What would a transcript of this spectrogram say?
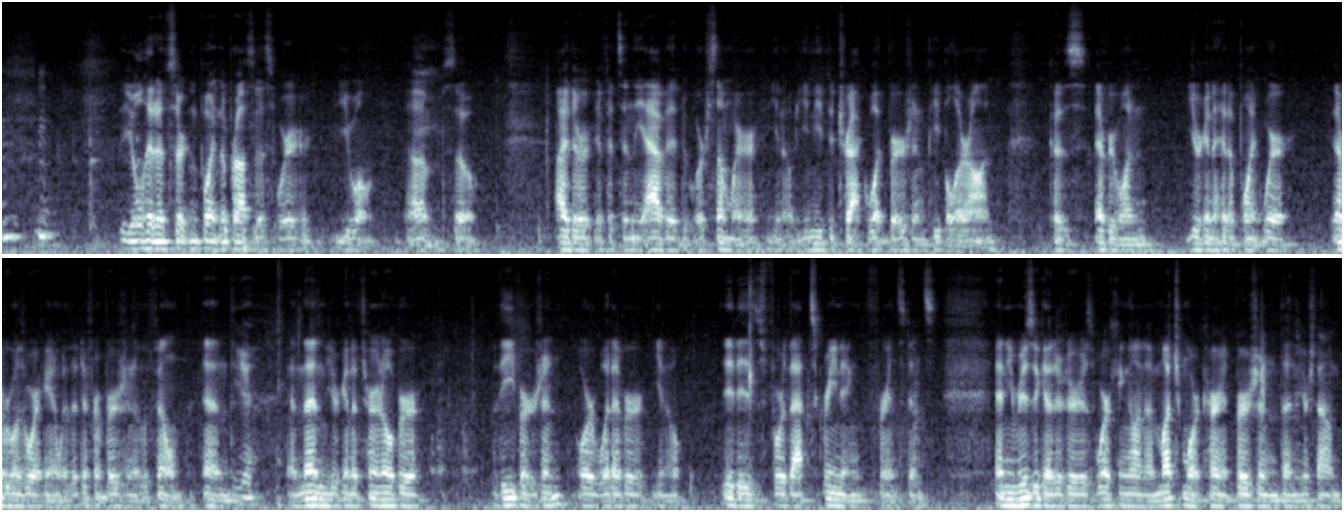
you'll hit a certain point in the process where you won't. Um, so either if it's in the Avid or somewhere, you know, you need to track what version people are on, because everyone, you're going to hit a point where everyone's working with a different version of the film, and Yeah. and then you're going to turn over the version or whatever you know it is for that screening, for instance. And your music editor is working on a much more current version than your sound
